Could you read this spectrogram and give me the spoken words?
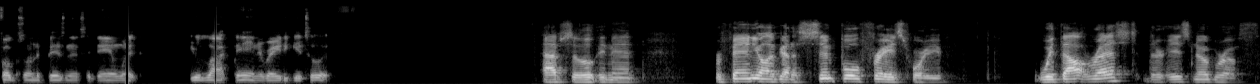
focus on the business, and then when you're locked in and ready to get to it. Absolutely, man. Rafaniel, I've got a simple phrase for you. Without rest, there is no growth.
